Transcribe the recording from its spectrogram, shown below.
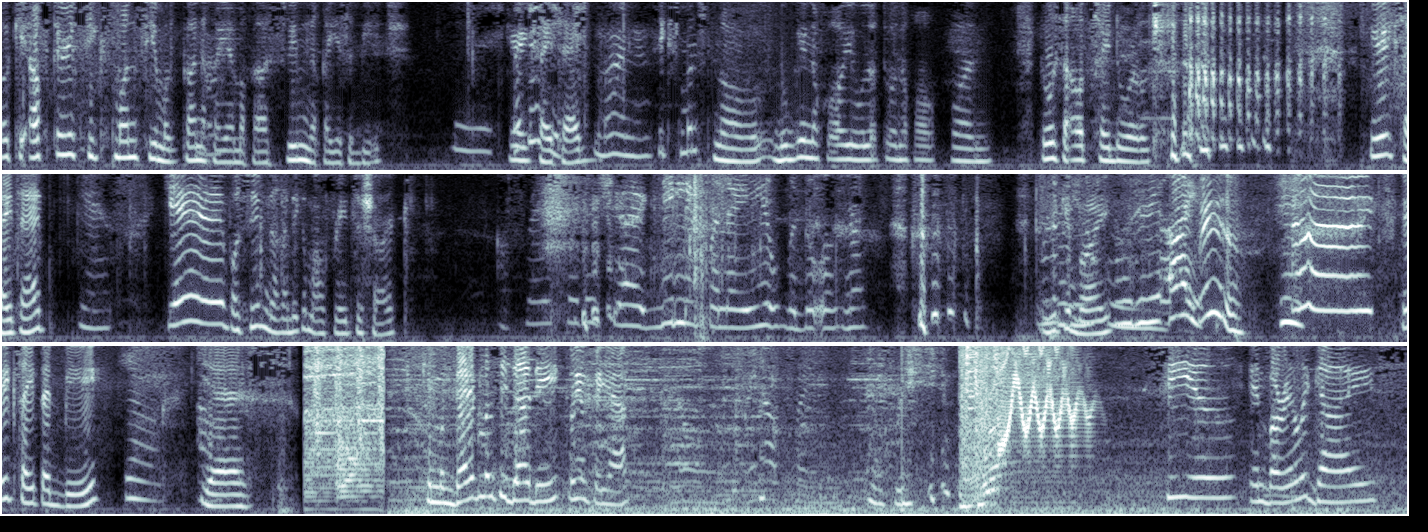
Okay, after six months yung magka na kaya maka-swim na kaya sa beach. Yes. You're That's excited? Six months. Six months na. Dugay na kayo. Wala to nakakuan. Go sa outside world. You're excited? Yes. Yeah! Pa-swim na ka. Di ka ma-afraid sa shark. For the shark. Dili pala yung maduog na. It boy? Ay! Hi! You're excited, B? Yeah. Yes. Okay, mag-dive man si Daddy. Kuya kaya? Afraid. I'm afraid. See you in Barili, guys.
